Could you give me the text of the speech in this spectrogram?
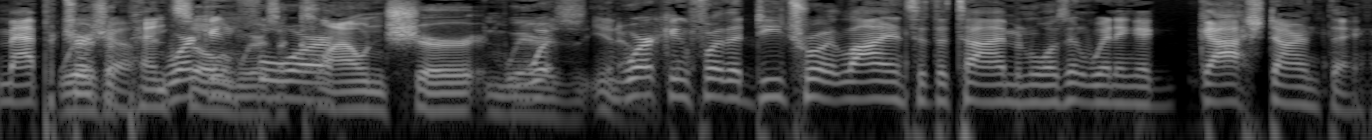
Matt wears Patricia, a pencil working and wears for a clown shirt and wears, you know, working for the Detroit Lions at the time and wasn't winning a gosh darn thing.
